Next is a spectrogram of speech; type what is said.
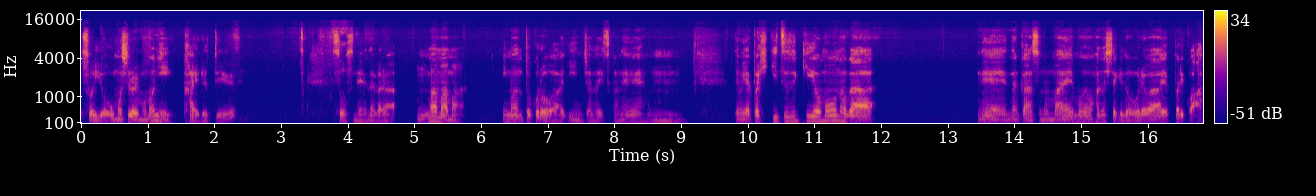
そういう面白いものに変えるっていうそうですね。だからまあまあまあ今のところはいいんじゃないですかね。うん。でもやっぱ引き続き思うのがねえなんかその前も話したけど俺はやっぱりこうアッ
